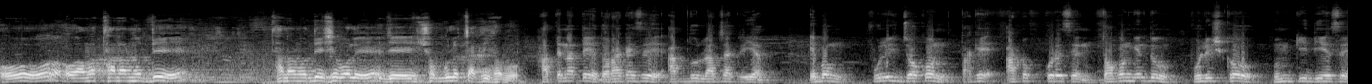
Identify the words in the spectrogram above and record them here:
ও ও আমার থানার মধ্যে থানার মধ্যে এসে বলে যে সবগুলো চাকরি খাব। হাতে নাতে ধরা খাইছে আব্দুল রাজাক রিয়াদ। এবং পুলিশ যখন তাকে আটক করেছেন, তখন কিন্তু পুলিশকেও হুমকি দিয়েছে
